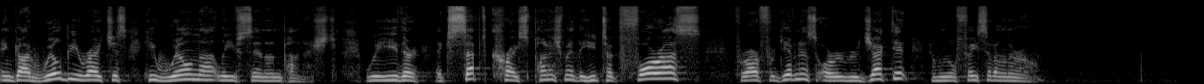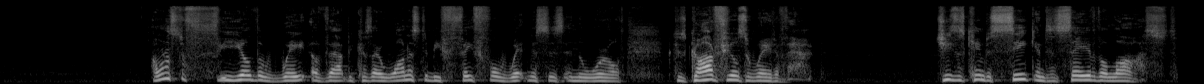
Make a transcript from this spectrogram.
and God will be righteous. He will not leave sin unpunished. We either accept Christ's punishment that he took for us for our forgiveness, or we reject it and we will face it on our own. I want us to feel the weight of that because I want us to be faithful witnesses in the world because God feels the weight of that. Jesus came to seek and to save the lost.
